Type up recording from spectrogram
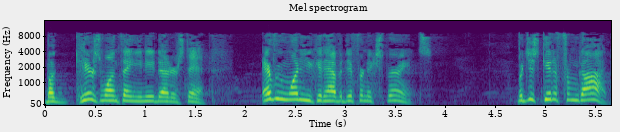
But here's one thing you need to understand every one of you could have a different experience, but just get it from God.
